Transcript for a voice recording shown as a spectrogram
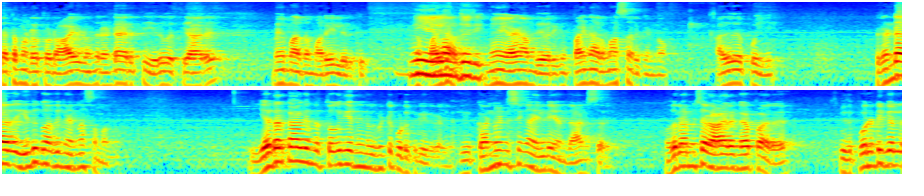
சட்டமன்றத்தோட ஆயுள் வந்து ரெண்டாயிரத்தி இருபத்தி ஆறு மே மாதம் வரையில் இருக்குது மே ஏழாம் தேதி. மே ஏழாம் தேதி வரைக்கும் பதினாறு மாதம் இருக்கு இன்னும். அதுவே போய். ரெண்டாவது இதுக்கும் அதுக்கும் என்ன சம்மந்தம் எதற்காக இந்த தொகுதியை நீங்கள் விட்டு கொடுக்கிறீர்கள்? இது கன்வின்சிங்காக இல்லையே அந்த ஆன்சர் முதலமைச்சர் ஆயிரம் கேட்பாரு. இது பொலிட்டிக்கல்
